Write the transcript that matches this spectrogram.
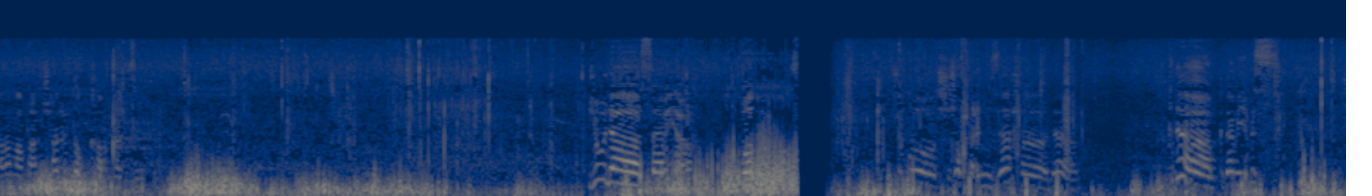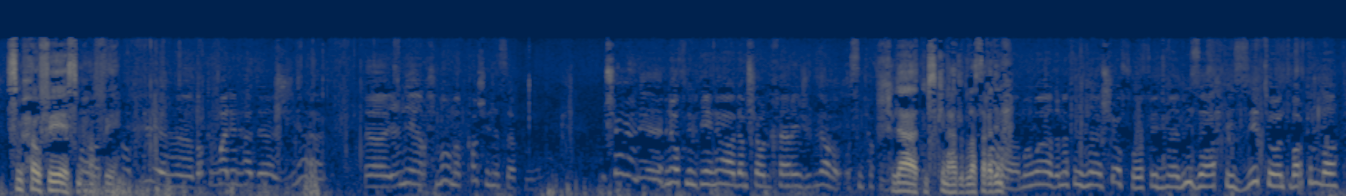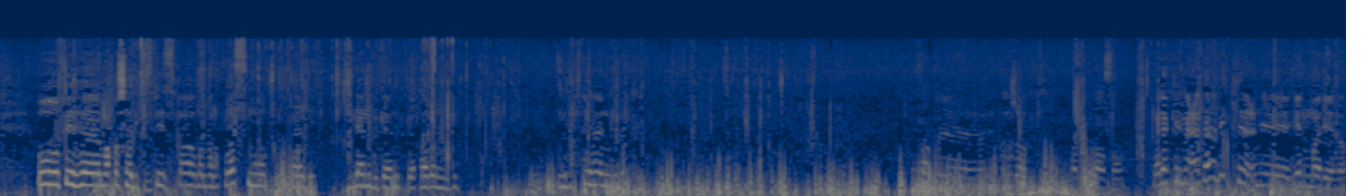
راه ما عرفتش شحال عنده بقر هاد الزيتون جولة سريعة واضحة شوفوا الشجر تاع آه، قدام قدام يبس سمحوا فيه. سمحوا فيه فيه درك مالين هذا الجيال آه، يعني رحموا ما بقاوش هنا ساكنين مشاو يعني بناو في المدينة ولا مشاو للخارج ولا وسمحوا في فلات مسكين هاد البلاصة غادي نح- آه، ما هو زعما فيه شوف فيه المزاح فيه الزيتون تبارك الله. وفيه ما عرفتش هذيك الزبيزفه ولا ما نعرف اسمه. هذه لا نبقى نبقى. هذا النبق نبق فيها النبق صافي يعني تهجرت البلاصه ولكن مع ذلك يعني ديال ماليها.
